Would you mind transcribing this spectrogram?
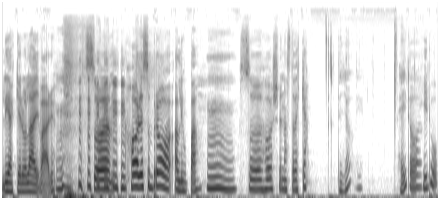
leker och lajvar. Mm. Så ha det så bra allihopa, mm. så hörs vi nästa vecka. Det gör vi. Hej då. Hej då.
